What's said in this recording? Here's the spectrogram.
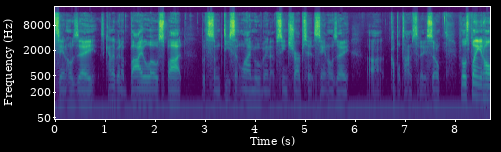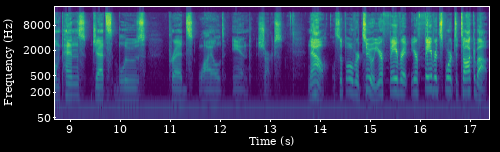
San Jose is kind of in a buy low spot with some decent line movement. I've seen sharps hit San Jose uh, a couple times today. So for those playing at home, Pens, Jets, Blues, Preds, Wild, and Sharks. Now, let's flip over to your favorite your favorite sport to talk about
